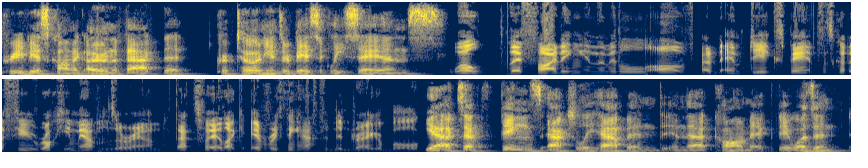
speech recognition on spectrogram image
previous comic, other than the fact that Kryptonians are basically Saiyans? Well, they're fighting in the middle of an empty expanse that's got a few rocky mountains around. That's where like everything happened in Dragon Ball. Yeah, except things actually happened in that comic. It wasn't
